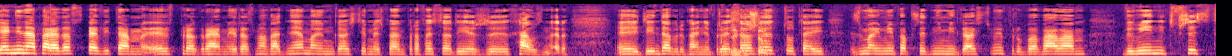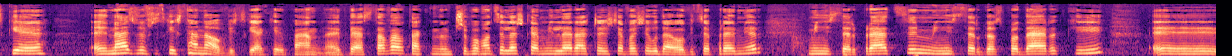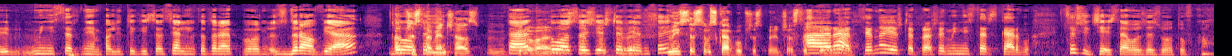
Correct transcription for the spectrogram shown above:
Janina Paradowska, witam y, w programie Rozmowa Dnia. Moim gościem jest pan profesor Jerzy Hausner. Y, Dzień dobry panie profesorze. wieczór. Tutaj z moimi poprzednimi gośćmi próbowałam wymienić wszystkie y, nazwy wszystkich stanowisk, jakie pan piastował. Tak no, przy pomocy Leszka Millera częściowo się udało. Wicepremier, minister pracy, minister gospodarki, minister nie wiem, polityki socjalnej, tylko teraz zdrowia. Tak, przez coś- pewien czas Tak, kierowałem było coś jeszcze Zdrowia. więcej? Ministerstwem Skarbu przez pewien czas też A, racja. No jeszcze proszę, minister skarbu. Co się dzisiaj stało ze złotówką?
